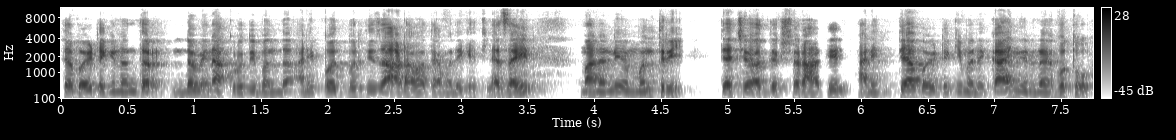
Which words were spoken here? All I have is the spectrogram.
त्या बैठकीनंतर नवीन आकृतीबंद आणि पदभरतीचा आढावा त्यामध्ये घेतला जाईल. माननीय मंत्री त्याचे अध्यक्ष राहतील आणि त्या बैठकीमध्ये काय निर्णय होतो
